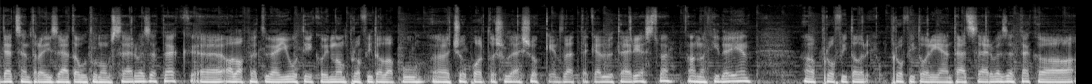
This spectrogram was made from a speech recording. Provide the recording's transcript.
decentralizált autonóm szervezetek alapvetően jótékony non-profit alapú csoportosulásokként lettek előterjesztve annak idején. A profitorientált szervezetek a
